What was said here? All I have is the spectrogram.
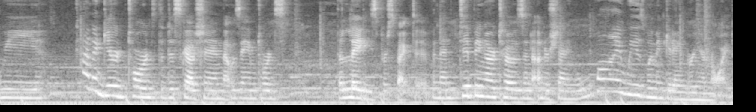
we kind of geared towards the discussion that was aimed towards the ladies' perspective, and then dipping our toes into understanding why we as women get angry or annoyed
